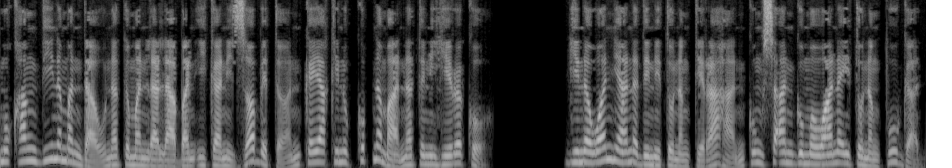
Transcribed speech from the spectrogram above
Mukhang di naman daw na tumanlalaban ika ni Zobitan kaya kinupkup naman na ni Hirako. Ginawa niya na din ito ng tirahan kung saan gumawa na ito ng pugad,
